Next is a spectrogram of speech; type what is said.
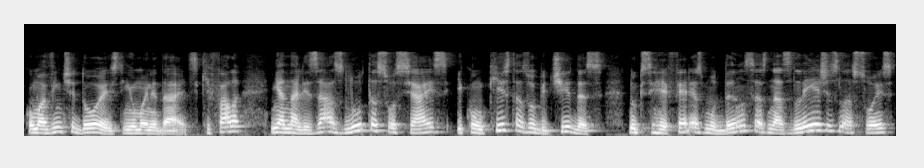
como a 22 em Humanidades, que fala em analisar as lutas sociais e conquistas obtidas no que se refere às mudanças nas legislações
